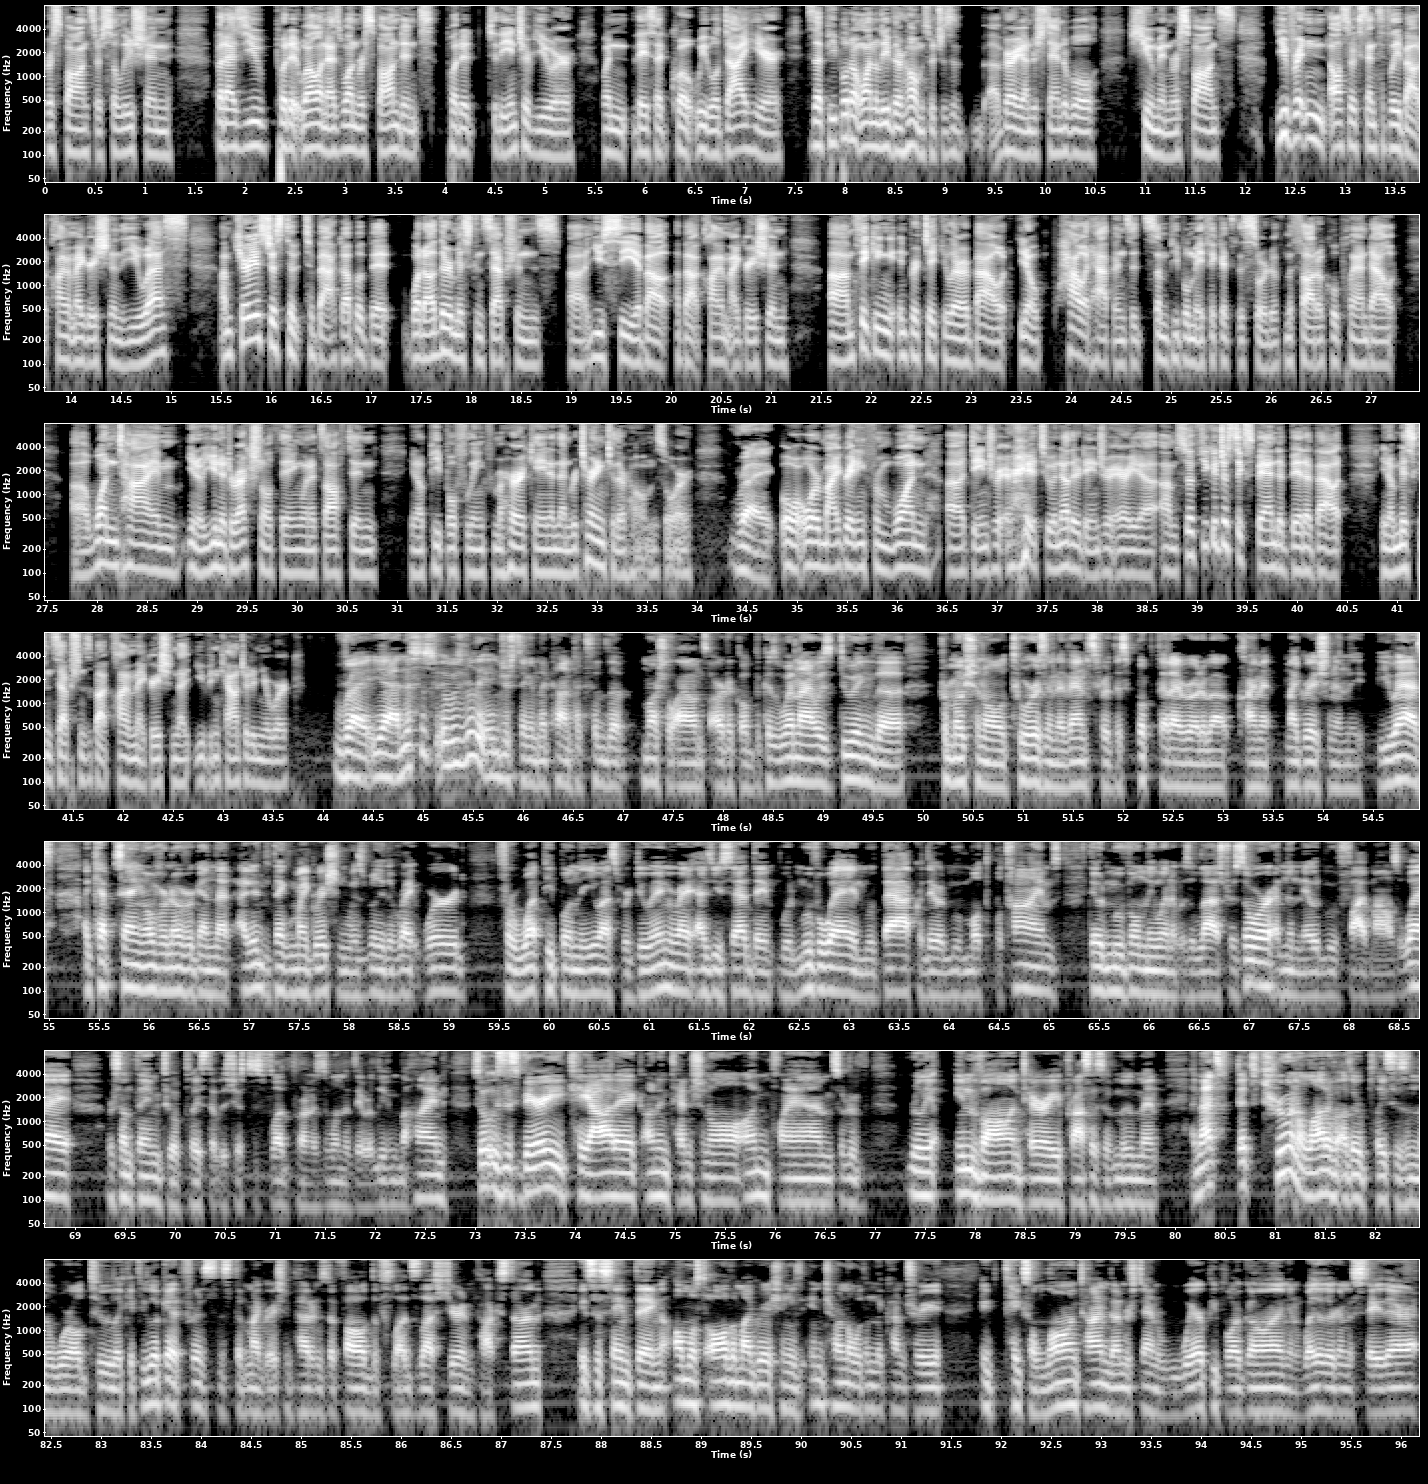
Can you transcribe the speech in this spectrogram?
response or solution. But as you put it well, and as one respondent put it to the interviewer when they said, quote, we will die here, is that people don't want to leave their homes, which is a, a very understandable human response. You've written also extensively about climate migration in the US. I'm curious just to, to back up a bit, what other misconceptions uh, you see about, about climate migration uh, I'm thinking in particular about, you know, how it happens. It's, some people may think it's this sort of methodical, planned out uh, one time, you know, unidirectional thing when it's often, you know, people fleeing from a hurricane and then returning to their homes or, right. Or, or migrating from one uh, danger area to another danger area. Um, so if you could just expand a bit about, you know, misconceptions about climate migration that you've encountered in your work. Right. Yeah. And this is, it was really interesting in the context of the Marshall Islands article because when I was doing the promotional tours and events for this book that I wrote about climate migration in the US, I kept saying over and over again that I didn't think migration was really the right word for what people in the US were doing, right? As you said, they would move away and move back, or they would move multiple times. They would move only when it was a last resort, and then they would move five miles away or something to a place that was just as flood prone as the one that they were leaving behind. So it was this very chaotic, unintentional, unplanned, sort of really involuntary process of movement. And that's that's true in a lot of other places in the world too. Like if you look at for instance the migration patterns that followed the floods last year in pakistan it's the same thing. Almost all the migration is internal within the country. It takes a long time to understand where people are going and whether they're going to stay there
